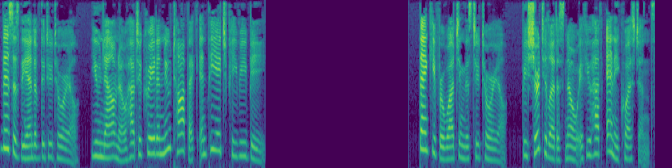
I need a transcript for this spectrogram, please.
This is the end of the tutorial. You now know how to create a new topic in PHPBB. Thank you for watching this tutorial. Be sure to let us know if you have any questions.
